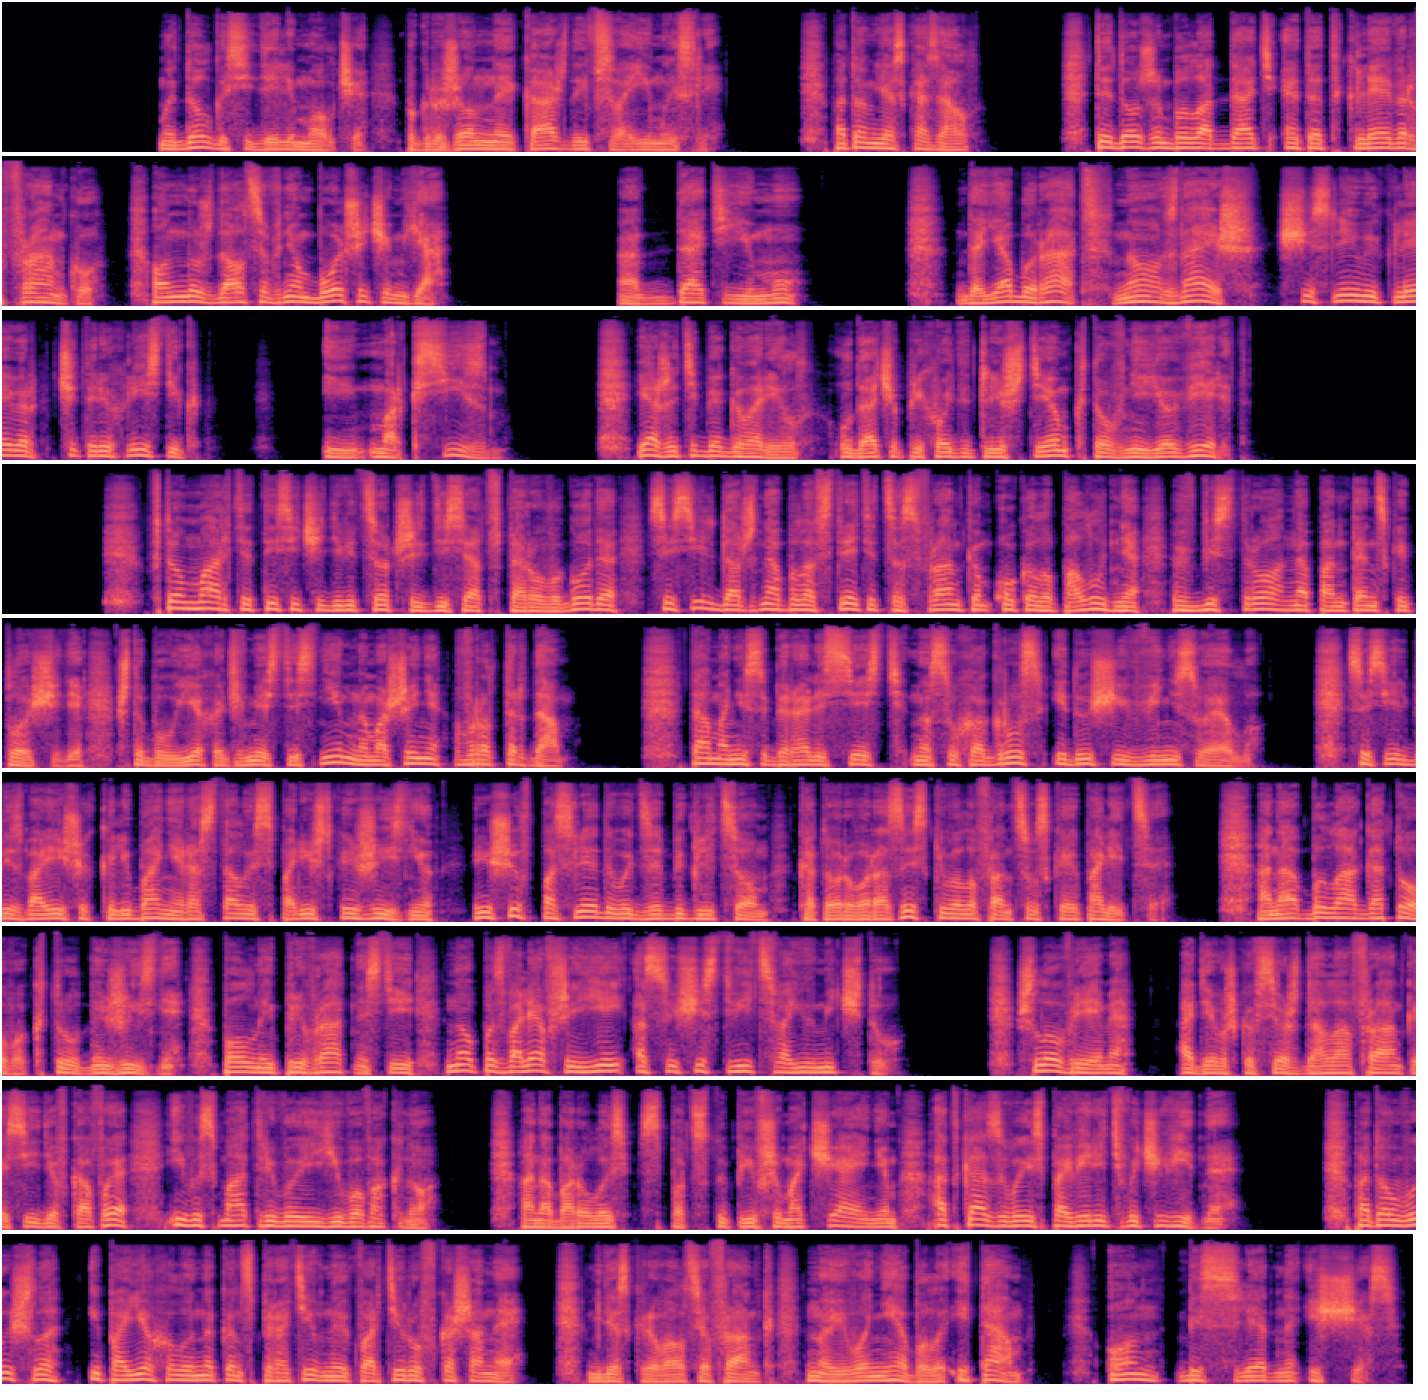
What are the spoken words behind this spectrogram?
Мы долго сидели молча, погруженные каждый в свои мысли. Потом я сказал, «Ты должен был отдать этот клевер Франку. Он нуждался в нем больше, чем я». «Отдать ему?» «Да я бы рад, но, знаешь, счастливый клевер-четырехлистик и марксизм я же тебе говорил, удача приходит лишь тем, кто в нее верит. В том марте 1962 года Сесиль должна была встретиться с Франком около полудня в бистро на Пантенской площади, чтобы уехать вместе с ним на машине в Роттердам. Там они собирались сесть на сухогруз, идущий в Венесуэлу. Сесиль без малейших колебаний рассталась с парижской жизнью, решив последовать за беглецом, которого разыскивала французская полиция. Она была готова к трудной жизни, полной превратностей, но позволявшей ей осуществить свою мечту. Шло время, а девушка все ждала Франка, сидя в кафе и высматривая его в окно. Она боролась с подступившим отчаянием, отказываясь поверить в очевидное. Потом вышла и поехала на конспиративную квартиру в Кашане, где скрывался Франк, но его не было и там. Он бесследно исчез.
